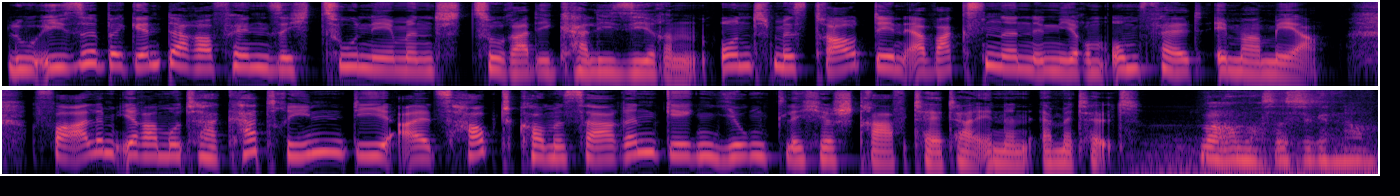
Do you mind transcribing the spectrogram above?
Luise beginnt daraufhin, sich zunehmend zu radikalisieren und misstraut den Erwachsenen in ihrem Umfeld immer mehr. Vor allem ihrer Mutter Katrin, die als Hauptkommissarin gegen jugendliche StraftäterInnen ermittelt. Warum hast du sie genommen?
